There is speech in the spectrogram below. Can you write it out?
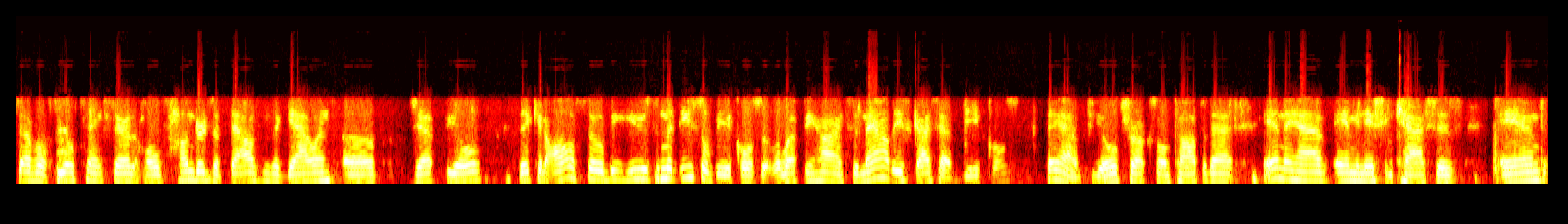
several fuel tanks there that holds hundreds of thousands of gallons of jet fuel. They can also be used in the diesel vehicles that were left behind. So now these guys have vehicles. They have fuel trucks on top of that, and they have ammunition caches and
